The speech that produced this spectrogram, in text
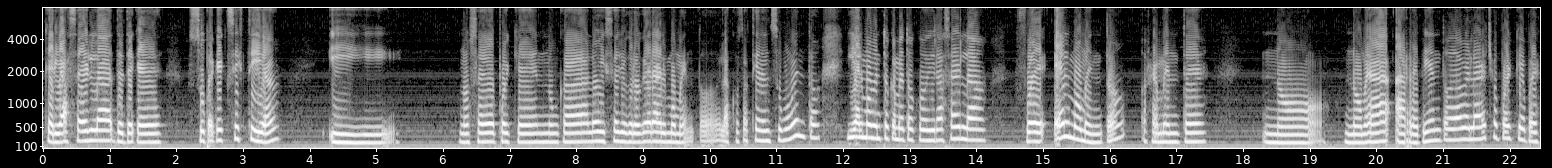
quería hacerla desde que supe que existía y no sé por qué nunca lo hice, yo creo que era el momento. Las cosas tienen su momento y el momento que me tocó ir a hacerla fue el momento. Realmente no, no me arrepiento de haberla hecho porque pues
